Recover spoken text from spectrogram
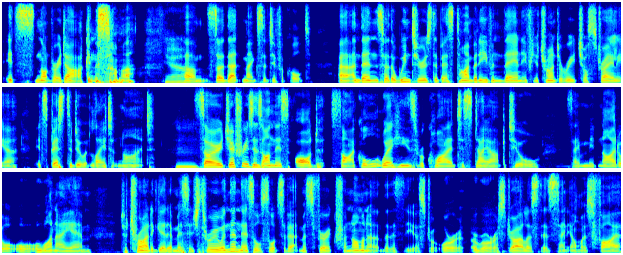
it's not very dark in the summer. Yeah. Um, so that makes it difficult. Uh, and then, so the winter is the best time. But even then, if you're trying to reach Australia, it's best to do it late at night. Mm. So Jeffryes is on this odd cycle where he's required to stay up till, say, midnight or, or, or 1 a.m. to try to get a message through. And then there's all sorts of atmospheric phenomena. There's the aurora australis, there's St. Elmo's fire.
